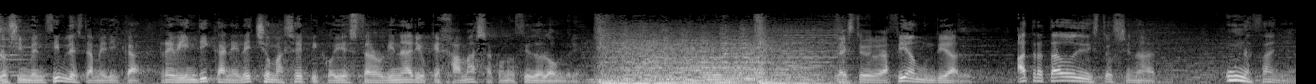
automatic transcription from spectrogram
Los Invencibles de América reivindican el hecho más épico y extraordinario que jamás ha conocido el hombre. La historiografía mundial ha tratado de distorsionar una hazaña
